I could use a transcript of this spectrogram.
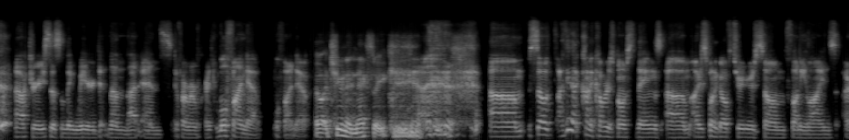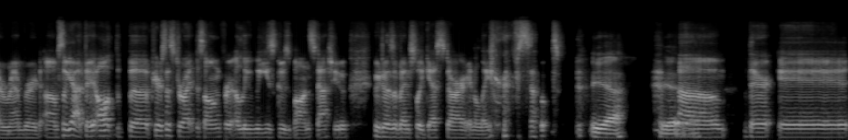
after he says something weird, and then that ends. If I remember correctly, we'll find out. We'll find out Oh, tune in next week. yeah. um, so I think that kind of covers most things. Um, I just want to go through some funny lines I remembered. Um, so yeah, they all the, the Pierce has to write the song for a Luis Guzman statue, who does eventually guest star in a later episode. yeah, yeah. Um, there is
